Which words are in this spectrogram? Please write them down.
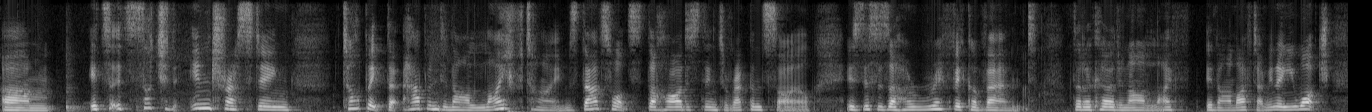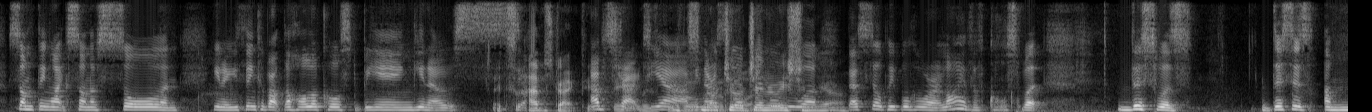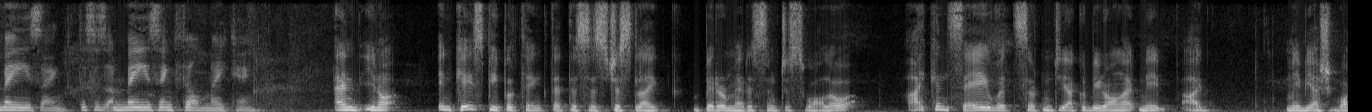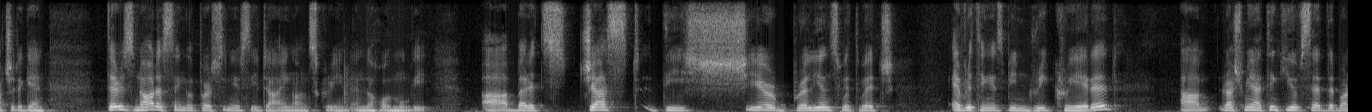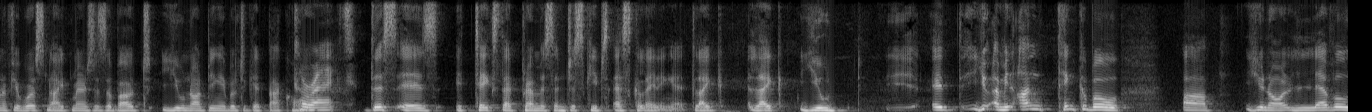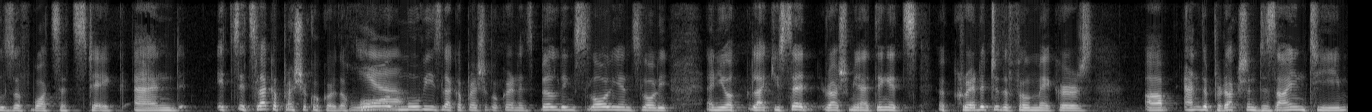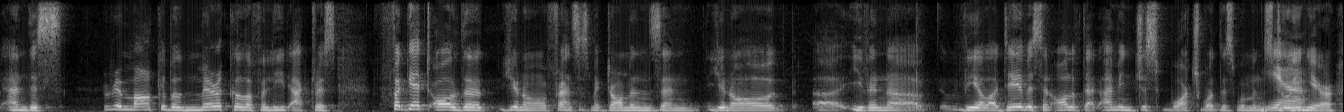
Um, it's it's such an interesting topic that happened in our lifetimes. That's what's the hardest thing to reconcile. Is this is a horrific event that occurred in our life in our lifetime. You know, you watch something like Son of Saul, and you know, you think about the Holocaust being, you know, it's abstract. Abstract, it yeah. I mean, not your generation. Are, yeah. There's still people who are alive, of course, but this was, this is amazing. This is amazing filmmaking. And you know, in case people think that this is just like bitter medicine to swallow, I can say with certainty, I could be wrong. I may, I, maybe I should watch it again there is not a single person you see dying on screen in the whole movie. Uh, but it's just the sheer brilliance with which everything has been recreated. Um, Rashmi, I think you've said that one of your worst nightmares is about you not being able to get back home. Correct. This is it takes that premise and just keeps escalating it. Like like you, it you. I mean, unthinkable, uh, you know, levels of what's at stake, and it's it's like a pressure cooker. The whole yeah. movie is like a pressure cooker, and it's building slowly and slowly. And you're like you said, Rashmi. I think it's a credit to the filmmakers uh, and the production design team and this remarkable miracle of a lead actress. Forget all the you know Frances McDormands and you know uh, even uh, Viola Davis and all of that. I mean, just watch what this woman's yeah. doing here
